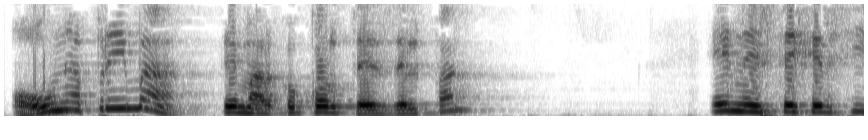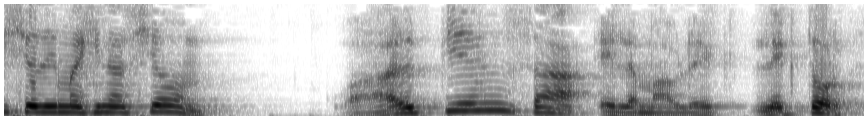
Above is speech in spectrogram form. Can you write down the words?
o una prima de Marco Cortés del PAN. En este ejercicio de imaginación, ¿cuál piensa el amable lector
